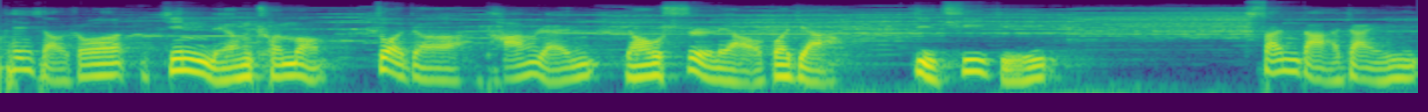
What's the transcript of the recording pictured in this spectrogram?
篇小说《金陵春梦》，作者唐人，由事了播讲，第七集。三大战役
